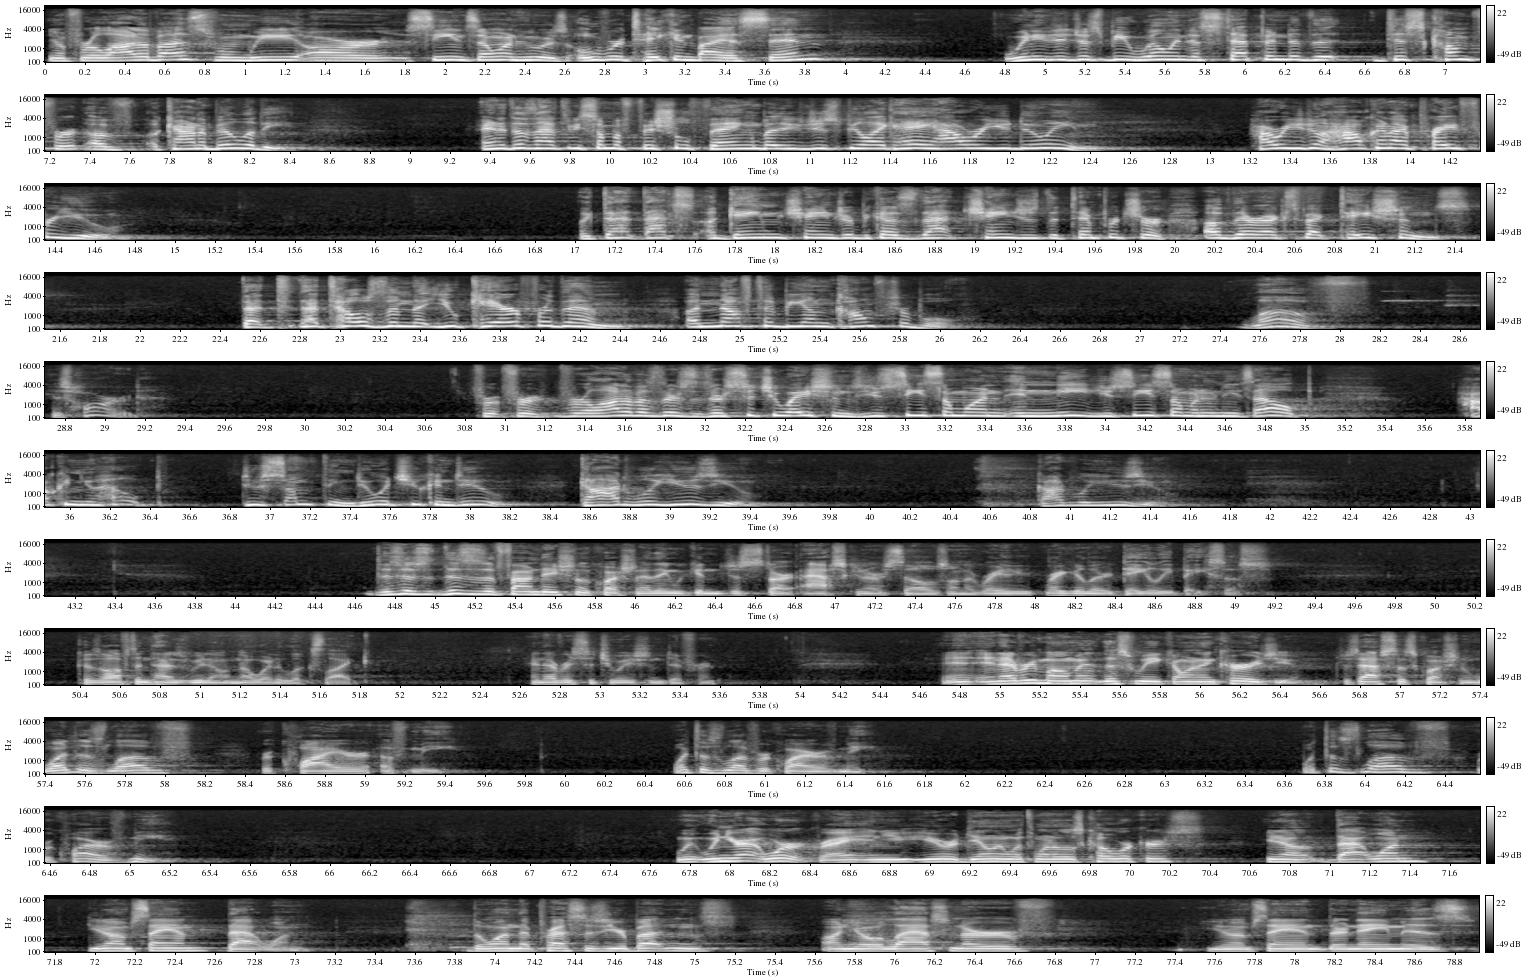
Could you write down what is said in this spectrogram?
You know, for a lot of us, when we are seeing someone who is overtaken by a sin, we need to just be willing to step into the discomfort of accountability. And it doesn't have to be some official thing, but you just be like, hey, how are you doing? How are you doing? How can I pray for you? Like that, that's a game changer because that changes the temperature of their expectations. That, that tells them that you care for them enough to be uncomfortable. Love is hard. For, for, for a lot of us, there's, there's situations, you see someone in need, you see someone who needs help. How can you help? Do something, do what you can do. God will use you. God will use you. This is, this is a foundational question I think we can just start asking ourselves on a regular daily basis. Because oftentimes we don't know what it looks like, and every situation is different. In, in every moment this week, I want to encourage you just ask this question What does love require of me? What does love require of me? What does love require of me? When, when you're at work, right, and you, you're dealing with one of those coworkers, you know, that one, you know what I'm saying? That one. The one that presses your buttons on your last nerve, you know what I'm saying? Their name is,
